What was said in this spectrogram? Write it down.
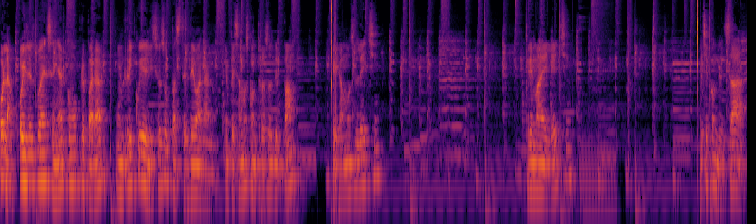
Hola, hoy les voy a enseñar cómo preparar un rico y delicioso pastel de banano. Empezamos con trozos de pan, agregamos leche, crema de leche, leche condensada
